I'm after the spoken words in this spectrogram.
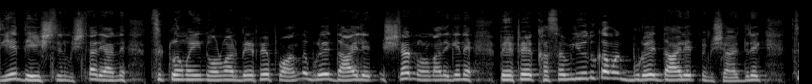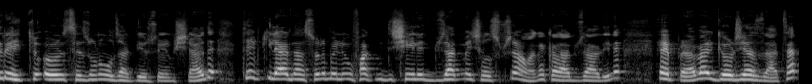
diye değiştirmişler. Yani tıklamayı normal BP puanını buraya dahil etmişler. Normalde gene BP kasabiliyorduk ama buraya dahil etmemişler. Direkt Trade to Earn sezonu olacak diye söylemişlerdi. Tepkilerden sonra böyle ufak bir şeyle düzeltmeye çalışmışlar ama ne kadar düzeldiğini hep beraber göreceğiz zaten.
